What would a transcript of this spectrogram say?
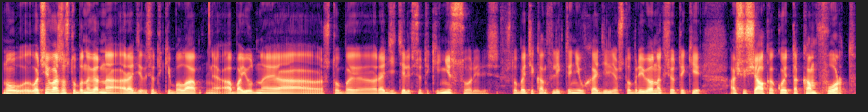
ну, очень важно, чтобы, наверное, роди... все-таки была обоюдная, чтобы родители все-таки не ссорились, чтобы эти конфликты не выходили, чтобы ребенок все-таки ощущал какой-то комфорт,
